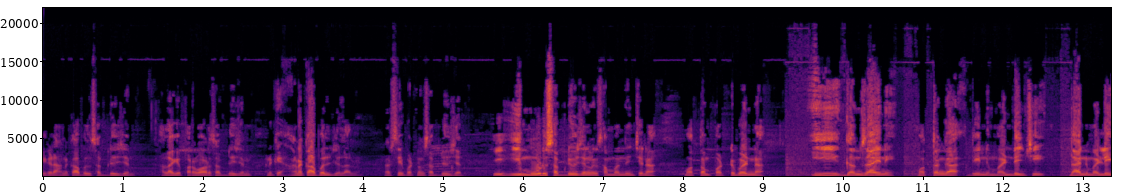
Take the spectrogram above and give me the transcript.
ఇక్కడ అనకాపల్లి సబ్ డివిజన్ అలాగే పరవాడ సబ్ డివిజన్ అంటే అనకాపల్లి జిల్లాలో నర్సీపట్నం సబ్ డివిజన్. ఈ ఈ మూడు సబ్ డివిజన్లకు సంబంధించిన మొత్తం పట్టుబడిన ఈ గంజాయిని మొత్తంగా దీన్ని మండించి దాన్ని మళ్ళీ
